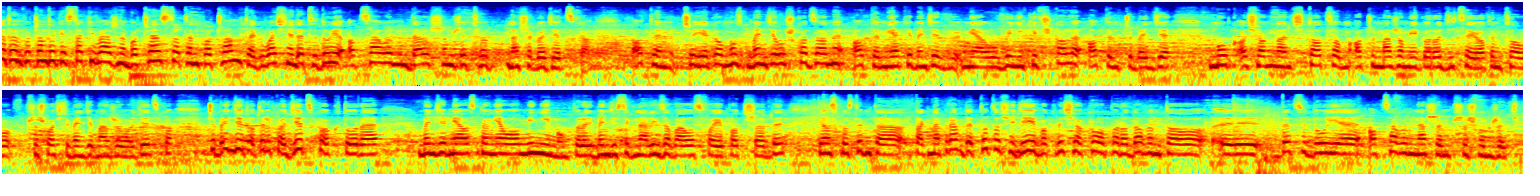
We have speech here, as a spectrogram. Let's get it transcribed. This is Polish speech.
Dlaczego ten początek jest taki ważny? Bo często ten początek właśnie decyduje o całym dalszym życiu naszego dziecka. O tym, czy jego mózg będzie uszkodzony, o tym, jakie będzie miał wyniki w szkole, o tym, czy będzie mógł osiągnąć to, co, o czym marzą jego rodzice i o tym, co w przyszłości będzie marzyło dziecko. Czy będzie to tylko dziecko, które będzie miało, spełniało minimum, które będzie sygnalizowało swoje potrzeby. W związku z tym to, tak naprawdę to, co się dzieje w okresie okołoporodowym, to y, decyduje o całym naszym przyszłym życiu.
